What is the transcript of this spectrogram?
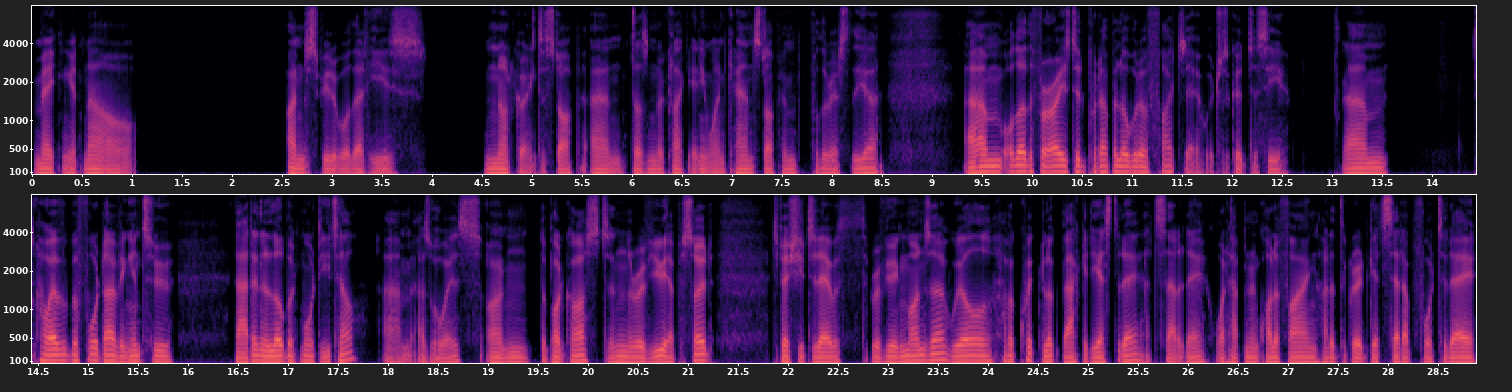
making it now undisputable that he's not going to stop and doesn't look like anyone can stop him for the rest of the year. Um, although the Ferraris did put up a little bit of a fight today, which was good to see. Um, however, before diving into that in a little bit more detail, um, as always, on the podcast and the review episode, especially today with reviewing Monza. We'll have a quick look back at yesterday, at Saturday, what happened in qualifying, how did the grid get set up for today,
